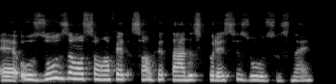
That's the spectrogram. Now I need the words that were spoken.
é, os usam ou são, afetadas por esses usos, né?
